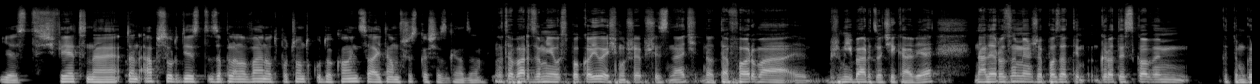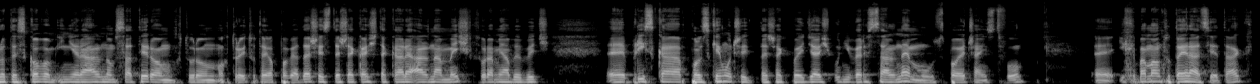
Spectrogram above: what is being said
jest świetne. Ten absurd jest zaplanowany od początku do końca i tam wszystko się zgadza. No to bardzo mnie uspokoiłeś, muszę przyznać. No ta forma y, brzmi bardzo ciekawie, no ale rozumiem, że poza tym groteskowym tą groteskową i nierealną satyrą, którą, o której tutaj opowiadasz, jest też jakaś taka realna myśl, która miałaby być y, bliska polskiemu, czy też jak powiedziałeś, uniwersalnemu społeczeństwu. Y, I chyba mam tutaj rację, tak?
